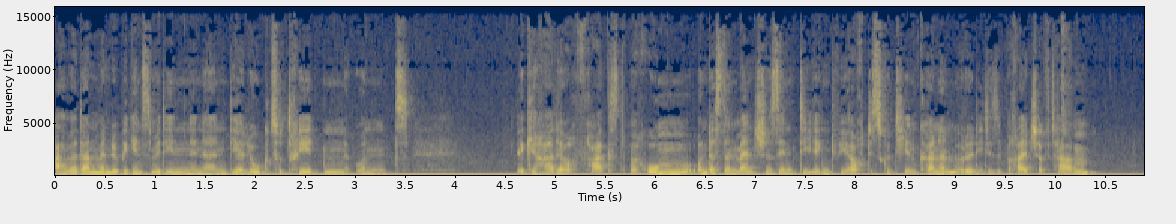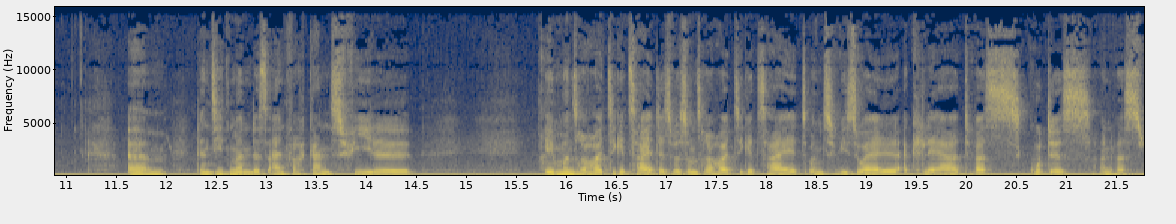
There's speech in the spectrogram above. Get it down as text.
Aber dann, wenn du beginnst, mit ihnen in einen Dialog zu treten und gerade auch fragst, warum und dass dann Menschen sind, die irgendwie auch diskutieren können oder die diese Bereitschaft haben, ähm, dann sieht man, dass einfach ganz viel eben unsere heutige Zeit ist, was unsere heutige Zeit uns visuell erklärt, was gut ist und was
